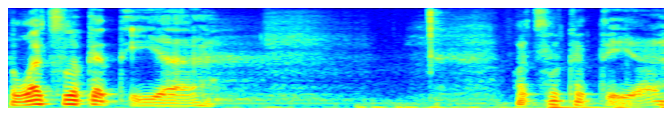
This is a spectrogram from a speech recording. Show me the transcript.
But let's look at the uh, let's look at the uh,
